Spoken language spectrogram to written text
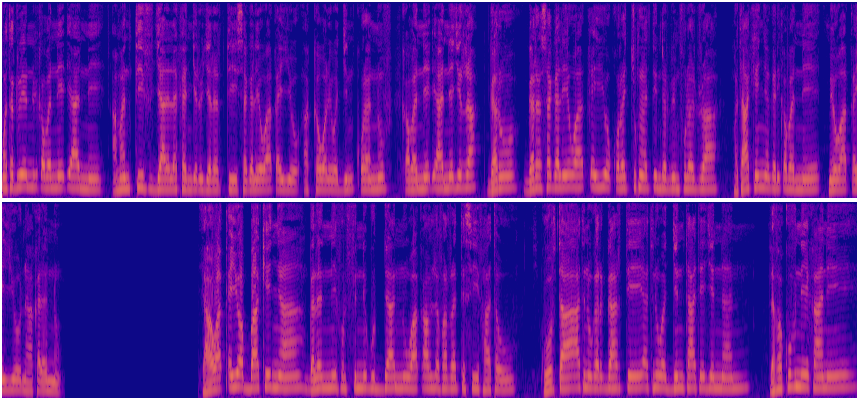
mata dureen nuyi qabannee dhiyaanne amantiif jaalala kan jedhu jalatti sagalee waaqayyoo akka walii wajjin qorannuuf qabannee dhiyaannee jirra. Garuu gara sagalee waaqayyoo qorachuu kanatti hin darbiin fuula duraa mataa keenya gadi qabannee mee waaqayyoo naa kadhannu. yaa waaqayyo abbaa keenyaa galanni ulfinni guddaan waaqaaf lafa irratti siif haa ta'u. Gooftaa ati nu gargaartee ati nu wajjin taatee jennaan lafa kufnee kaanee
